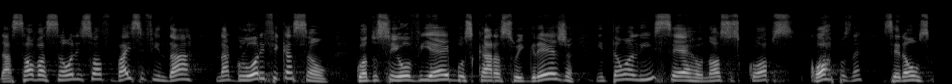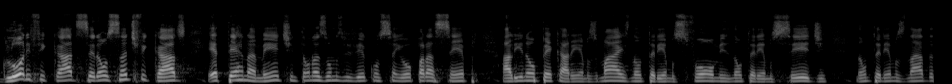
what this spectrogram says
da salvação, ele só vai se findar na glorificação. Quando o Senhor vier buscar a sua igreja, então ali encerra os nossos corpos, corpos né, serão glorificados, serão santificados eternamente, então nós vamos viver com o Senhor para sempre. Ali não pecaremos mais, não teremos fome, não teremos sede, não teremos nada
